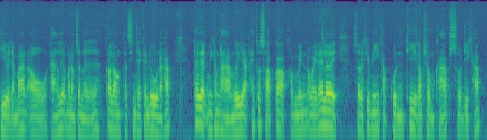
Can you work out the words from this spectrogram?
ทีประจำบ้านเอาทางเลือกมานำเสนอ ก็ลองตัดสินใจกันดูนะครับ ถ้าเกิดมีคำถามหรืออยากให้ทดสอบก็คอมเมนต์เอาไว้ได้เลยสำหรับคลิปนี้ขอบคุณที่รับชมครับ สวัสดีครับ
